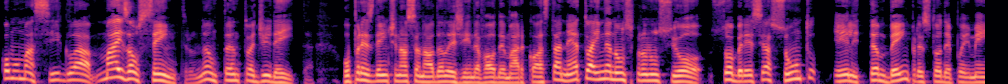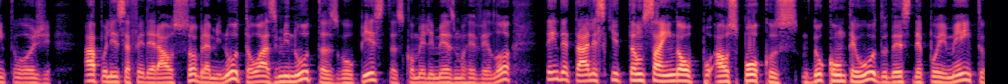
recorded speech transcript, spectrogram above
como uma sigla mais ao centro, não tanto à direita. O presidente nacional da legenda, Valdemar Costa Neto, ainda não se pronunciou sobre esse assunto. Ele também prestou depoimento hoje à Polícia Federal sobre a minuta, ou as minutas golpistas, como ele mesmo revelou. Tem detalhes que estão saindo ao, aos poucos do conteúdo desse depoimento,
